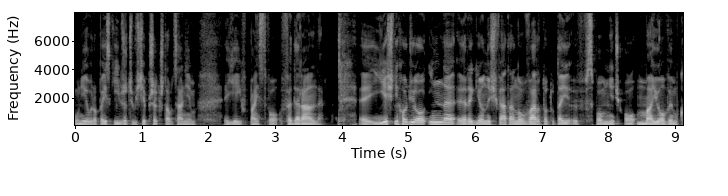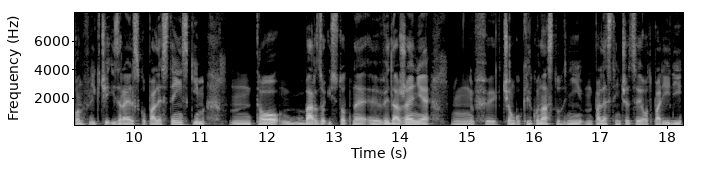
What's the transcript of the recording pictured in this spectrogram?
Unii Europejskiej i rzeczywiście przekształcaniem jej w państwo federalne. E, jeśli chodzi o inne regiony świata, no warto tutaj wspomnieć o majowym konflikcie izraelsko-palestyńskim. Mm, to bardzo istotne e, wydarzenie. Mm, w ciągu kilkunastu dni Palestyńczycy odpalili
